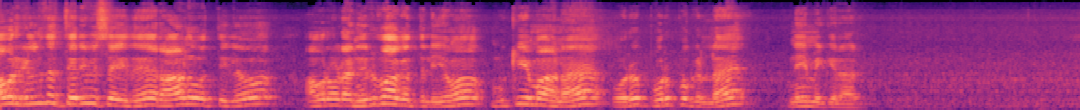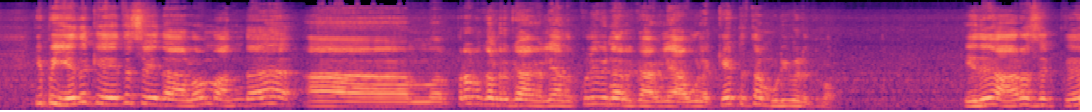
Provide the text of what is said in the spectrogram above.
அவர்களிருந்து தெரிவு செய்து இராணுவத்திலும் அவரோட நிர்வாகத்திலையும் முக்கியமான ஒரு பொறுப்புகளில் நியமிக்கிறார். இப்போ எதுக்கு எது செய்தாலும் அந்த பிரபுக்கள் இருக்காங்க இல்லையா? அந்த குழுவினர் இருக்காங்க இல்லையா? அவங்கள கேட்டு தான் முடிவெடுக்கணும். இது அரசுக்கு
